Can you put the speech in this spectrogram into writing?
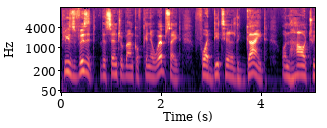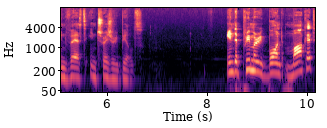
please visit the Central Bank of Kenya website for a detailed guide on how to invest in treasury bills. In the primary bond market,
